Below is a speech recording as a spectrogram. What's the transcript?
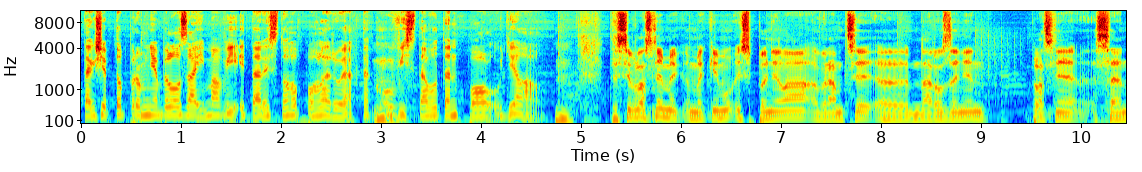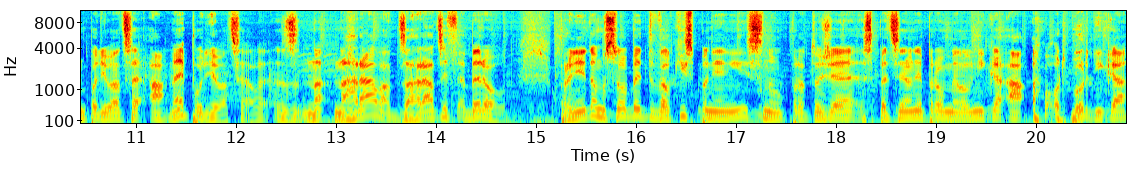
takže to pro mě bylo zajímavé i tady z toho pohledu, jak takovou mm. výstavu ten Paul udělal. Mm. Ty si vlastně Mekimu i splnila v rámci uh, narozenin vlastně sen podívat se, a ne podívat se, ale z, na, nahrávat, zahrát si v Abbey Road. Pro něj to muselo být velký splnění snu, protože speciálně pro milovníka a odborníka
